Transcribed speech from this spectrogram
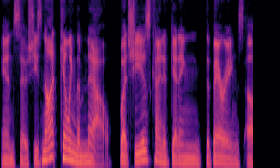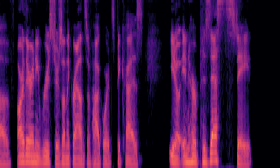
And so she's not killing them now, but she is kind of getting the bearings of are there any roosters on the grounds of Hogwarts because you know, in her possessed state,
